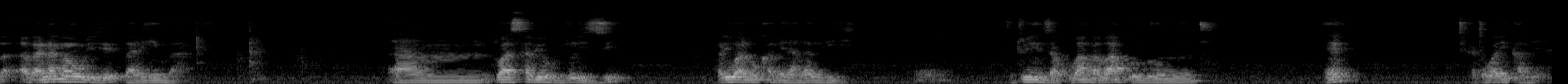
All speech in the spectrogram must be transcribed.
abanamawulire balimba. Twasabye obujulizi wali waliwo kamera nga bibiri. Tetuyinza kubanga bakulula omuntu nga tewali kamera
